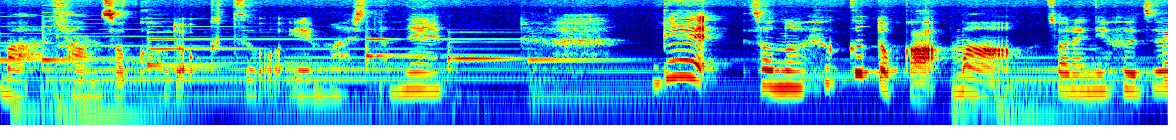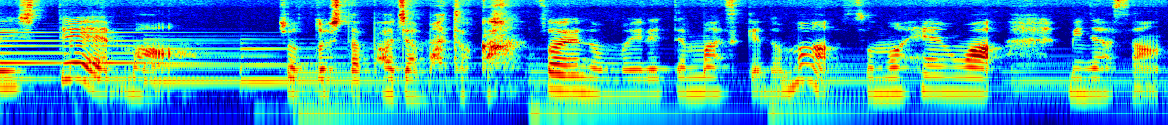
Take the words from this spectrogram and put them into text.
まあ3足ほど靴を入れましたね。でその服とかまあそれに付随してまあちょっとしたパジャマとか そういうのも入れてますけどまあその辺は皆さん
